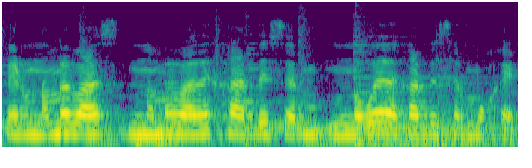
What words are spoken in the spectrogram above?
pero no me, vas, no me va a dejar de ser, no voy a dejar de ser mujer.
